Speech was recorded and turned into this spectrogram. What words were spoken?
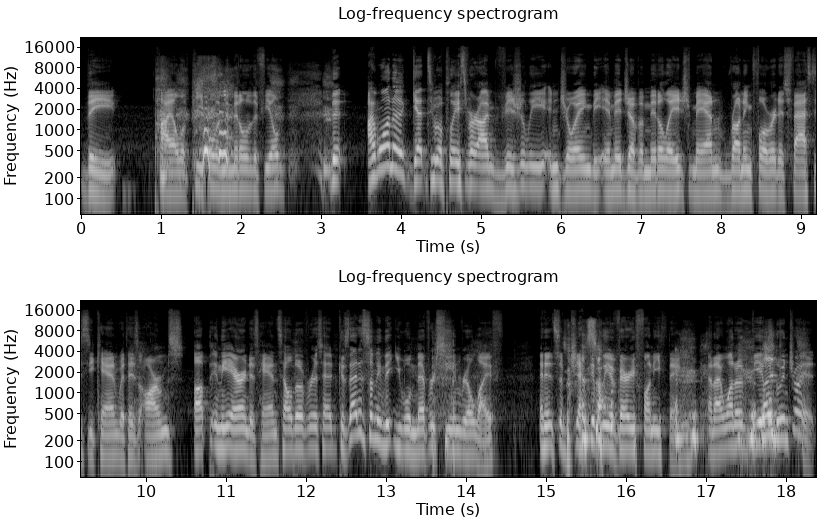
the pile of people in the middle of the field that I want to get to a place where I'm visually enjoying the image of a middle-aged man running forward as fast as he can with his arms up in the air and his hands held over his head because that is something that you will never see in real life. And it's objectively a very funny thing, and I want to be able Like- to enjoy it.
